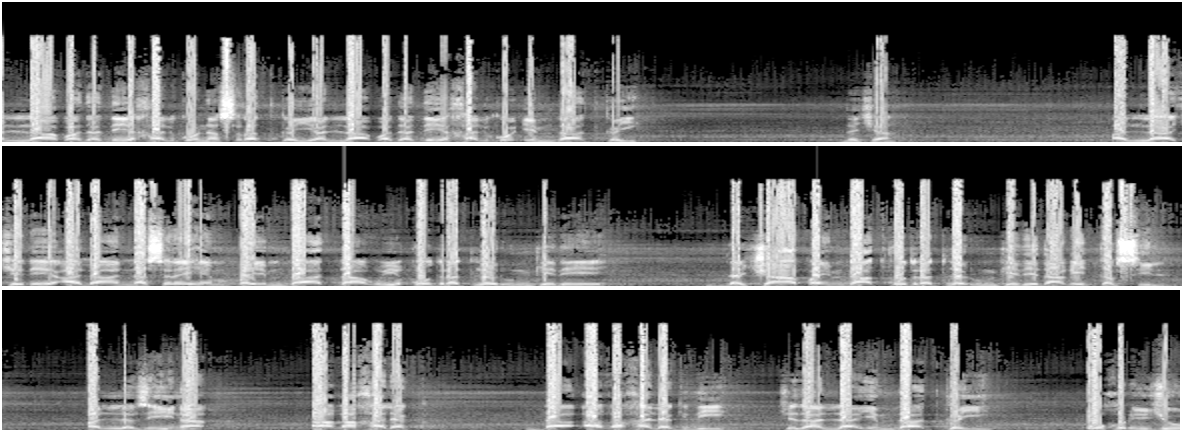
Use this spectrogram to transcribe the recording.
الله به د دې خلکو نصرت کوي الله به د دې خلکو امداد کوي دچا الله چې دی علا نصرهم په امداد داغوی قدرت لرون کې دی د چا په امداد قدرت لرون کې دی داغی تفصیل الذین اغا خلق دا اغا خلق دی چې د الله امداد کوي اخرجو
